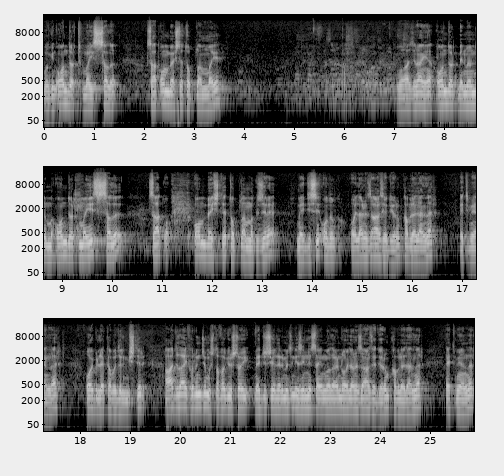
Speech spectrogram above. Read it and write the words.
Bugün 14 Mayıs salı saat 15'te toplanmayı Bu Haziran ya 14 benim önümde 14 Mayıs Salı saat 15'te toplanmak üzere meclisi onu oylarınızı arz ediyorum. Kabul edenler, etmeyenler oy bile kabul edilmiştir. Adilay Fırıncı, Mustafa Gürsoy meclis üyelerimizin izinli sayılmalarını oylarınızı arz ediyorum. Kabul edenler, etmeyenler.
